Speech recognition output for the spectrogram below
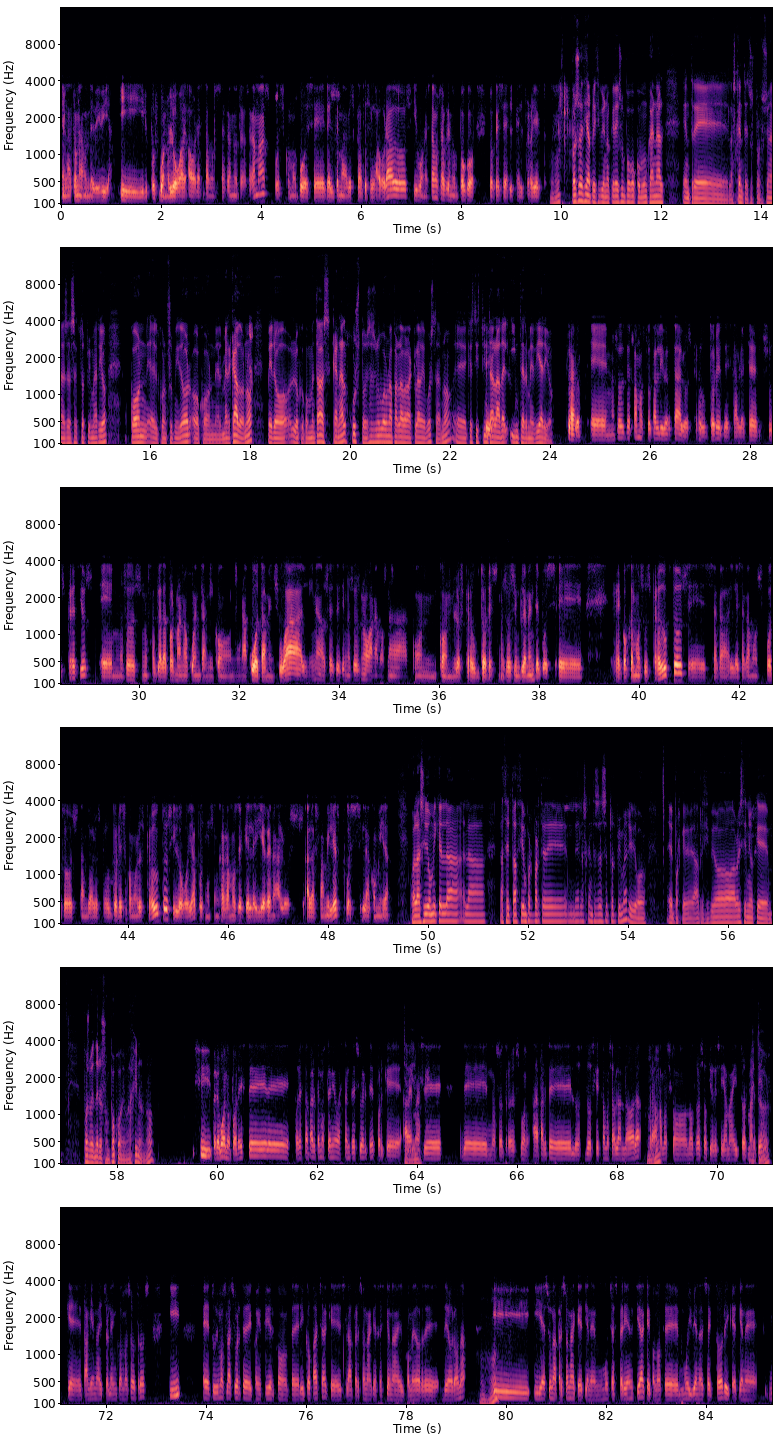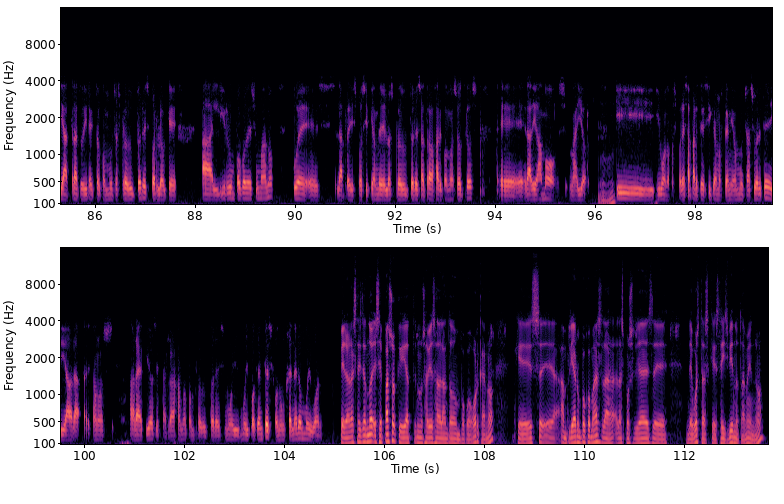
en la zona donde vivían. Y pues bueno, luego ahora estamos desarrollando otras ramas, pues como puede ser el tema de los platos elaborados y bueno, estamos abriendo un poco lo que es el, proyecto. Por eso decía al principio, ¿no queréis un poco como un canal entre las gentes, los profesionales del sector primario, con el consumidor o con el mercado, ¿no? Pero lo que comentabas, canal justo, esa es una palabra clave vuestra, ¿no? Eh, que es distinta a la del intermediario. Claro, eh, nosotros dejamos total libertad a los productores de establecer sus precios. Eh, nosotros, nuestra plataforma no cuenta ni con una cuota mensual ni nada. O sea, es decir, nosotros no ganamos nada con, con los productores. Nosotros simplemente, pues, eh, recogemos sus productos, eh, saca, le sacamos fotos tanto a los productores como a los productos y luego ya pues nos encargamos de que le lleguen a los a las familias pues la comida. ¿Cuál ha sido, Miquel, la, la, aceptación por parte de, las gentes del sector primario? Digo, eh, porque al principio habréis tenido que pues venderos un poco, me imagino, ¿no? Sí, pero bueno, por este por esta parte hemos tenido bastante suerte porque además de de nosotros, bueno, aparte de los dos que estamos hablando ahora, trabajamos con otro socio que se llama Hitor Martín, que también ha hecho link con nosotros. Y eh, tuvimos la suerte de coincidir con Federico Pacha, que es la persona que gestiona el comedor de, Orona, y, y, es una persona que tiene mucha experiencia, que conoce muy bien el sector y que tiene ya trato directo con muchos productores, por lo que al ir un poco de su mano, pues la predisposición de los productores a trabajar con nosotros eh, era, digamos, mayor. y, bueno, pues por esa parte sí que hemos tenido mucha suerte y ahora estamos agradecidos de estar trabajando con productores muy, muy potentes, con un género muy bueno. Pero ahora estáis dando ese paso que ya nos habías adelantado un poco, Gorka, ¿no? Que es eh, ampliar un poco más las posibilidades de, de vuestras que estáis viendo también, ¿no?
